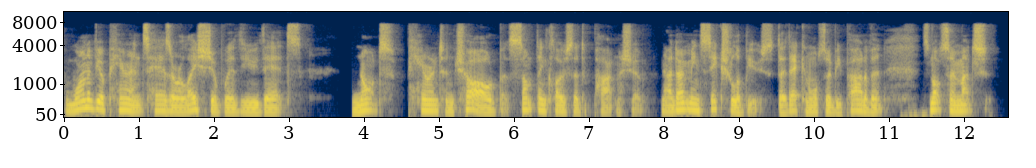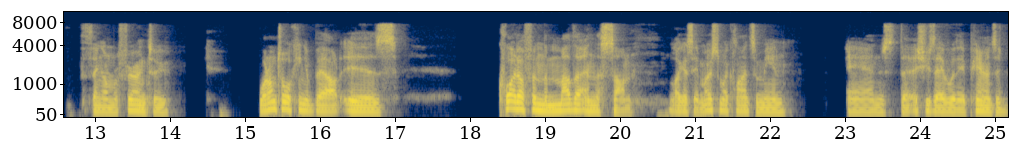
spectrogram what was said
one of your parents has a relationship with you that's not parent and child, but something closer to partnership. Now, I don't mean sexual abuse, though that can also be part of it. It's not so much the thing I'm referring to. What I'm talking about is quite often the mother and the son. Like I said, most of my clients are men, and the issues they have with their parents are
